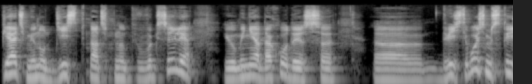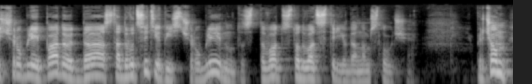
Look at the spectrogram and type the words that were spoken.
5 минут, 10-15 минут в Excel, и у меня доходы с 280 э, тысяч рублей падают до 120 тысяч рублей, ну, 123 в данном случае. Причем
